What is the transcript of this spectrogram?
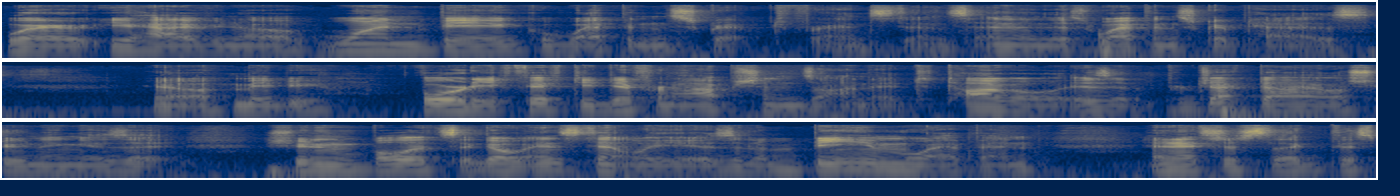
where you have, you know, one big weapon script, for instance, and then this weapon script has, you know, maybe 40, 50 different options on it to toggle. Is it projectile shooting? Is it shooting bullets that go instantly? Is it a beam weapon? And it's just like this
